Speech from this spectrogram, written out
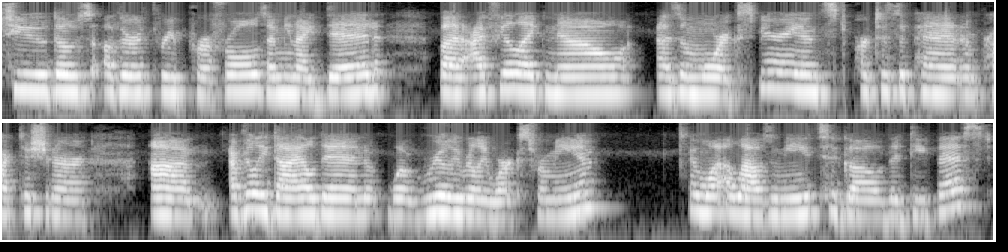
to those other three peripherals. I mean i did but i feel like now as a more experienced participant and practitioner um, i've really dialed in what really really works for me and what allows me to go the deepest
